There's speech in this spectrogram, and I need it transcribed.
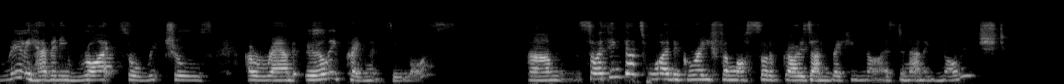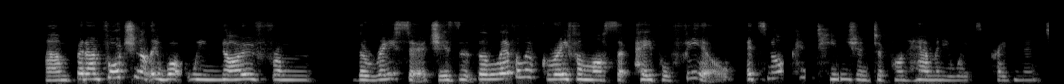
really have any rites or rituals around early pregnancy loss. Um, so I think that's why the grief and loss sort of goes unrecognised and unacknowledged. Um, but unfortunately, what we know from the research is that the level of grief and loss that people feel, it's not contingent upon how many weeks pregnant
